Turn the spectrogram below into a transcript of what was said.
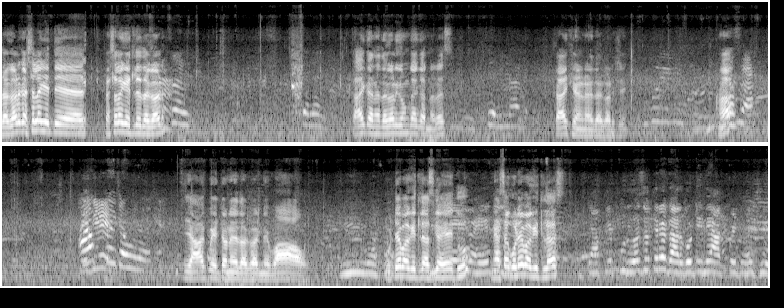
दगड कशाला घेते? कशाला घेतले दगड? काय करणार? दगड घेऊन काय करणार आहेस? काय खेळणार दगडची? हा? ही आग पेटवणार दगडने. वाव. कुठे बघितलंस ग हे तू? नॅसा कुठे बघितलंस? आपले पूर्वज होते ना गारगोटीने आग पेटवायचे.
